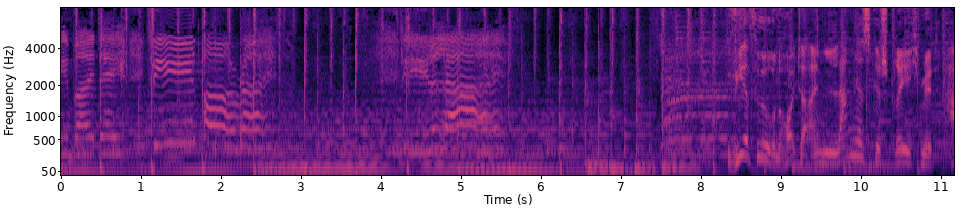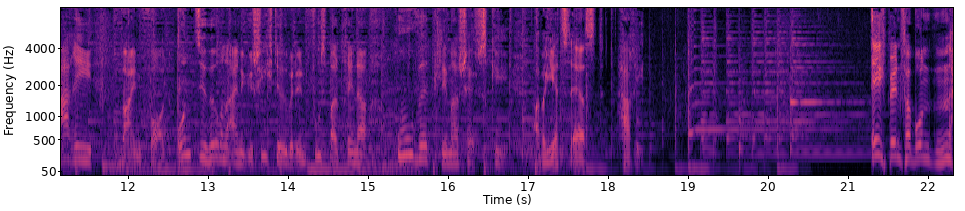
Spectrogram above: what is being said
day by day. Feel alright, feel alive. Wir führen heute ein langes Gespräch mit Harry Weinfort und Sie hören eine Geschichte über den Fußballtrainer Uwe Klimaschewski. Aber jetzt erst Harry. Ich bin verbunden,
